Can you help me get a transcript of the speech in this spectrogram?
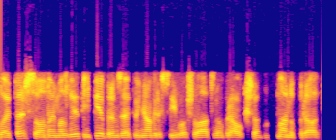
lai personai mazliet piebremzētu viņu agresīvo šo ātro braukšanu, manuprāt.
